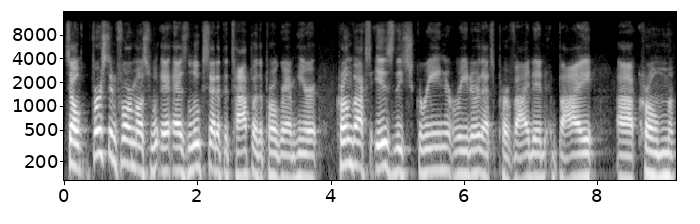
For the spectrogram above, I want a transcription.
So first and foremost, as Luke said at the top of the program here, Chromevox is the screen reader that's provided by uh, Chrome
